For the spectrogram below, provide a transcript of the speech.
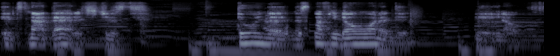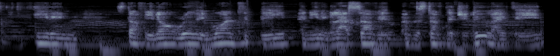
it's not that. It's just doing the, the stuff you don't want to do. You know, eating stuff you don't really want to eat and eating less of it of the stuff that you do like to eat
